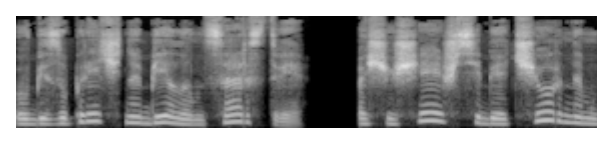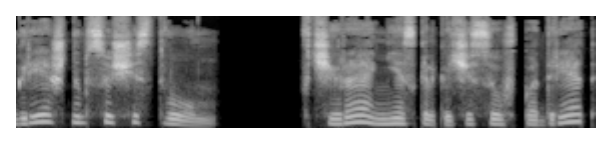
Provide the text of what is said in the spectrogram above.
В безупречно белом царстве ощущаешь себя черным грешным существом. Вчера несколько часов подряд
